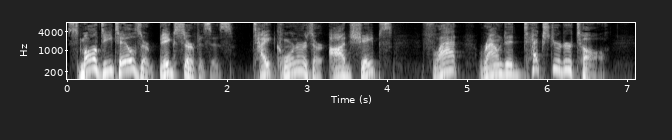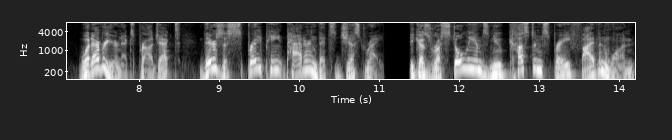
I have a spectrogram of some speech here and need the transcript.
Small details are big surfaces. Tight corners are odd shapes. Flat, rounded, textured or tall. Whatever your next project, there's a spray paint pattern that's just right because Rust new Custom Spray 5 and 1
